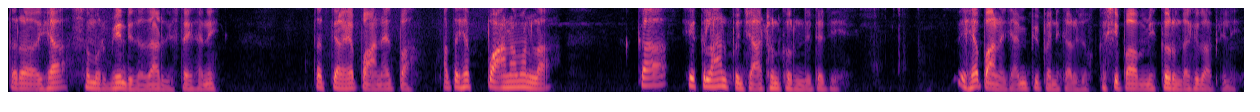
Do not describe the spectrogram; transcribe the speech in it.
तर ह्या समोर भेंडीचं झाड दिसतंय का नाही? तर त्याला ह्या पान आहेत पा आता ह्या पाना म्हणला का एक लहानपणची आठवण करून देते ते. ह्या पानाची आम्ही पिपाणी करायचो. कशी पा मी करून दाखवतो आपल्याला.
